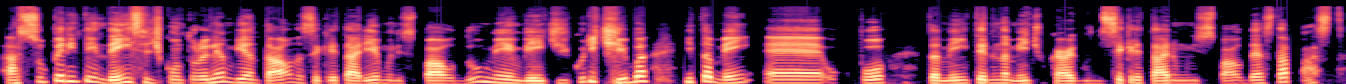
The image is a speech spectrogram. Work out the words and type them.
a Superintendência de Controle Ambiental na Secretaria Municipal do Meio Ambiente de Curitiba e também é, ocupou também interinamente o cargo de secretário municipal desta pasta.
